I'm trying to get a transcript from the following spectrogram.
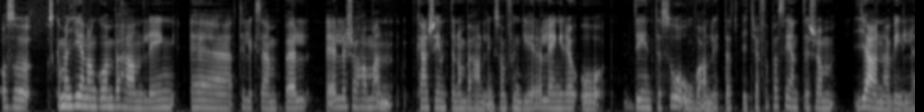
och så ska man genomgå en behandling eh, till exempel. Eller så har man kanske inte någon behandling som fungerar längre och det är inte så ovanligt att vi träffar patienter som gärna vill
